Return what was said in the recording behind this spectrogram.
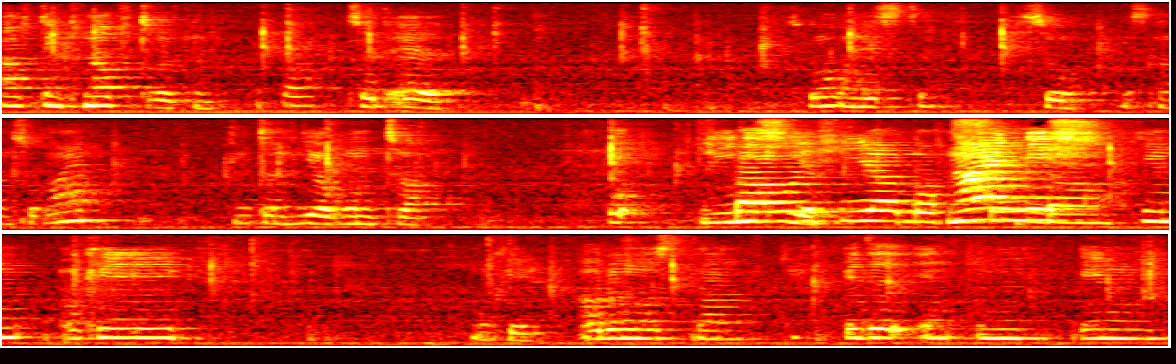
Auf den Knopf drücken. Ja. ZL. So, und jetzt. So, jetzt kannst du rein. Und dann hier runter. Oh, nee, nicht Baue hier. hier noch Nein, Schilder. nicht. Hier, okay. Aber du musst dann bitte in, in, in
